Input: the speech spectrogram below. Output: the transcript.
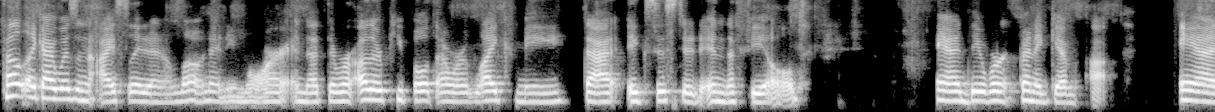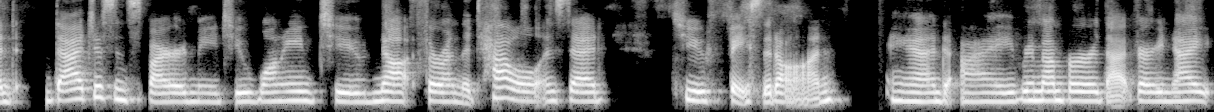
felt like I wasn't isolated and alone anymore, and that there were other people that were like me that existed in the field and they weren't going to give up. And that just inspired me to wanting to not throw in the towel, instead, to face it on. And I remember that very night,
